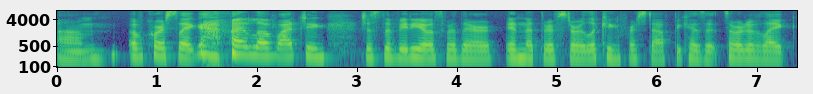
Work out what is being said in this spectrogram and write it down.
um, of course like i love watching just the videos where they're in the thrift store looking for stuff because it's sort of like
